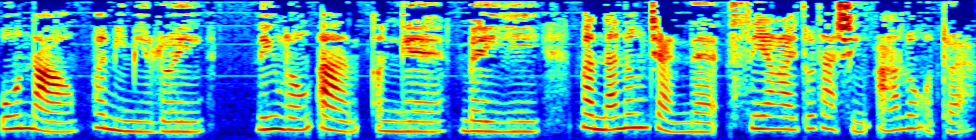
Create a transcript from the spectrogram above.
乌脑，嘛咪咪轮，玲珑岸，嗯眼，美意，嘛南龙站呢，C I 多大型阿龙一段。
